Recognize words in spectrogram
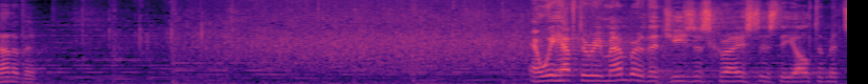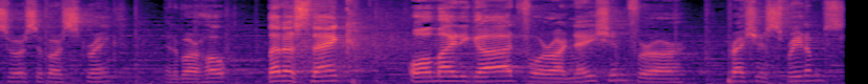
None of it. And we have to remember that Jesus Christ is the ultimate source of our strength and of our hope. Let us thank Almighty God for our nation, for our precious freedoms,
